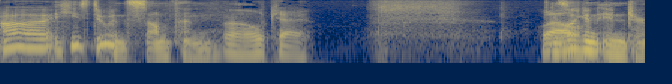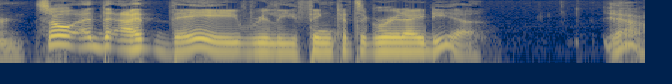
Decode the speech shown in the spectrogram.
Uh, he's doing something. Oh, okay. he's like an intern. so th- I, they really think it's a great idea, Yeah.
